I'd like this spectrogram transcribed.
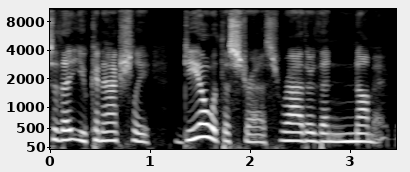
so that you can actually deal with the stress rather than numb it?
